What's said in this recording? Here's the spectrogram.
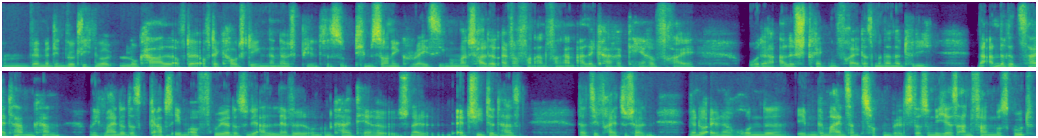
ähm, wenn man den wirklich nur lokal auf der, auf der Couch gegeneinander spielt, das ist so Team Sonic Racing und man schaltet einfach von Anfang an alle Charaktere frei oder alle Strecken frei, dass man dann natürlich eine andere Zeit haben kann. Und ich meine, das gab es eben auch früher, dass du dir alle Level und, und Charaktere schnell ercheatet hast, dass sie freizuschalten. Wenn du eine Runde eben gemeinsam zocken willst, dass du nicht erst anfangen musst, gut,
